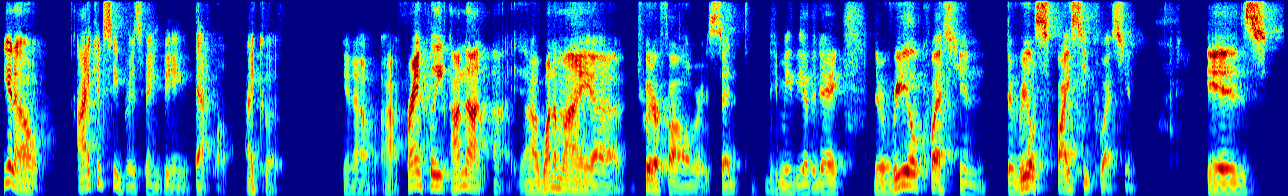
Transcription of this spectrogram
you know, I could see Brisbane being that low. I could, you know, uh, frankly, I'm not. Uh, uh, one of my uh, Twitter followers said to me the other day, the real question, the real spicy question is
